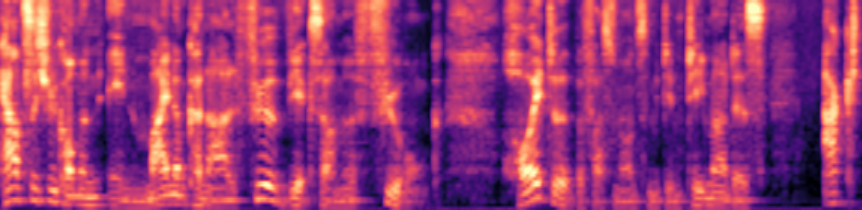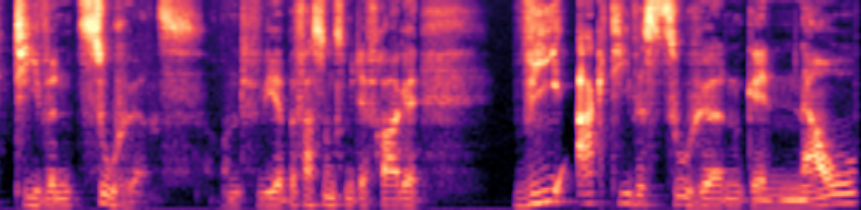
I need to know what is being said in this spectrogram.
Herzlich willkommen in meinem Kanal für wirksame Führung. Heute befassen wir uns mit dem Thema des aktiven Zuhörens. Und wir befassen uns mit der Frage, wie aktives Zuhören genau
